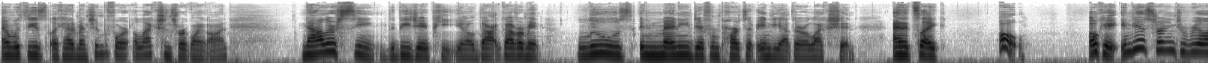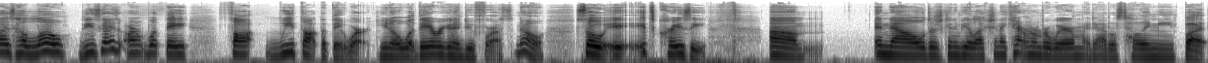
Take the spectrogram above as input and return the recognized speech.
and with these, like I had mentioned before, elections were going on. Now they're seeing the BJP, you know, that government lose in many different parts of India their election. And it's like, oh, okay, India's starting to realize, hello, these guys aren't what they thought we thought that they were, you know, what they were going to do for us. No. So it, it's crazy. Um, and now there's going to be election. I can't remember where my dad was telling me, but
